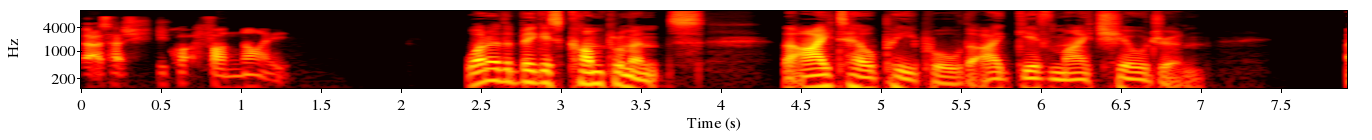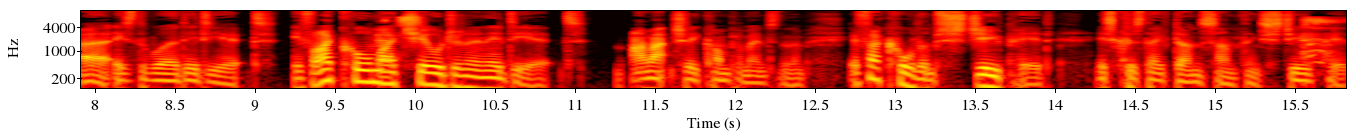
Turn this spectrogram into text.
that's actually quite a fun night. One of the biggest compliments that I tell people that I give my children uh, is the word idiot. If I call my children an idiot, I'm actually complimenting them. If I call them stupid, it's because they've done something stupid.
